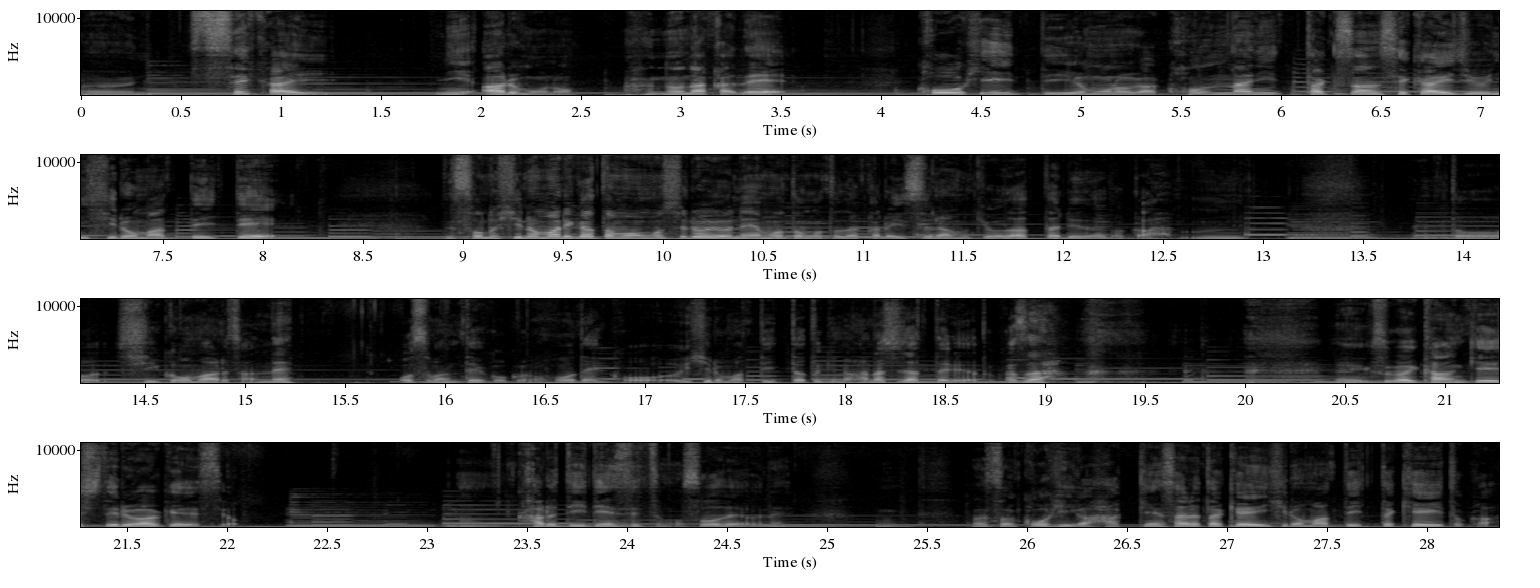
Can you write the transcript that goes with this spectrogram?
うん、世界にあるものの中でコーヒーっていうものがこんなにたくさん世界中に広まっていてその広まり方も面白いよねもともとだからイスラム教だったりだとか、うんえっと、C503 ねオスマン帝国の方でこう広まっていった時の話だったりだとかさ、えー、すごい関係してるわけですよ、うん、カルディ伝説もそうだよね、うん。まあ、そのコーヒーが発見された経緯広まっていった経緯とか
